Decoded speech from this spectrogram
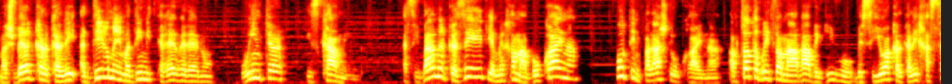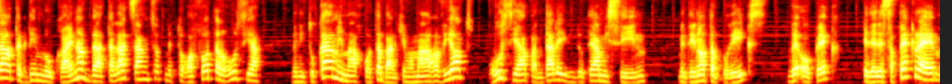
משבר כלכלי אדיר מימדים מתקרב אלינו, winter is coming. הסיבה המרכזית היא המלחמה באוקראינה. פוטין פלש לאוקראינה, ארצות הברית והמערב הגיבו בסיוע כלכלי חסר תקדים לאוקראינה והטלת סנקציות מטורפות על רוסיה וניתוקה ממערכות הבנקים המערביות. רוסיה פנתה לידידותיה מסין, מדינות הבריקס ואופק כדי לספק להם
